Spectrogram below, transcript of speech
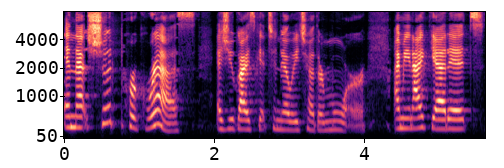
And that should progress as you guys get to know each other more. I mean, I get it.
